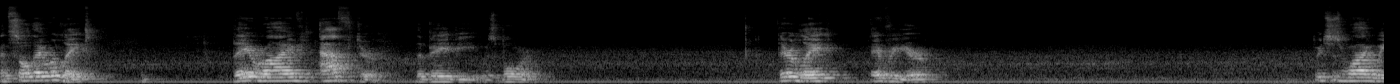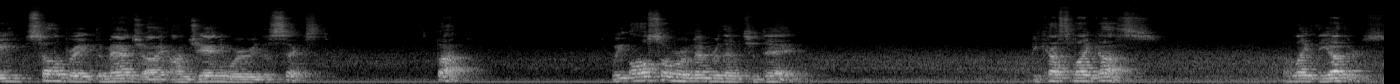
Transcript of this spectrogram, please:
And so they were late. They arrived after the baby was born. They're late every year. Which is why we celebrate the Magi on January the 6th. But we also remember them today because like us, and like the others,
